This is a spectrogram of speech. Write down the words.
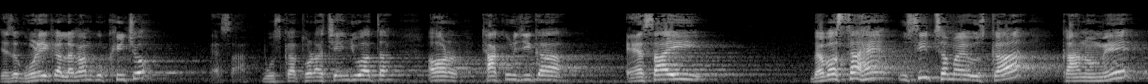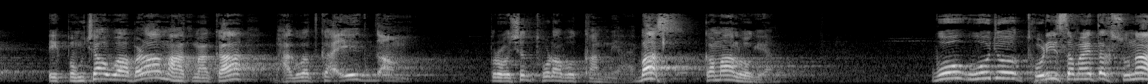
जैसे घोड़े का लगाम को खींचो, ऐसा। उसका थोड़ा चेंज हुआ था। और ठाकुर जी का ऐसा ही व्यवस्था है, उसी समय उसका कानों में एक पहुँचा हुआ बड़ा महात्मा का, भागवत का एकदम प्रवचन थोड़ा बहुत कान में आया। बस, कमाल हो गया। वो वो जो थोड़ी समय तक सुना,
